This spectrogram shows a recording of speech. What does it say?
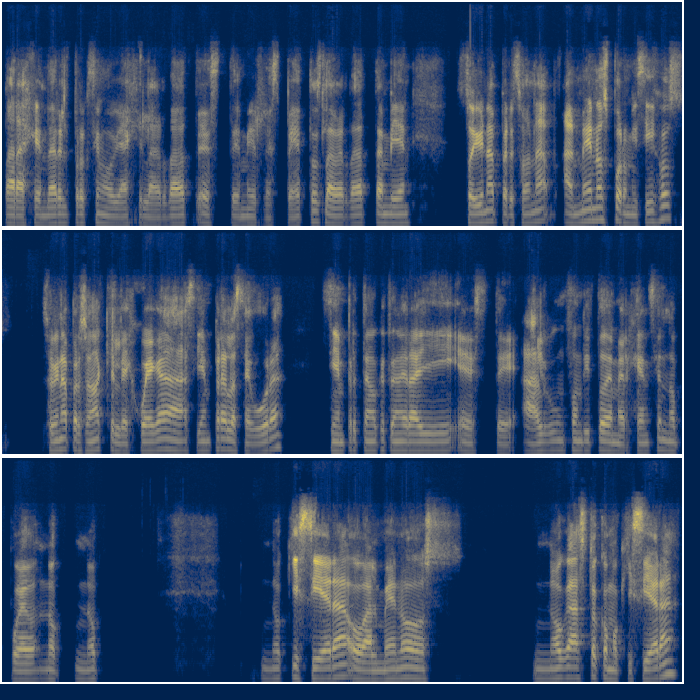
para agendar el próximo viaje, la verdad, este, mis respetos, la verdad también, soy una persona, al menos por mis hijos, soy una persona que le juega siempre a la segura. Siempre tengo que tener ahí este, algún fondito de emergencia. No puedo, no, no, no quisiera, o al menos no gasto como quisiera,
